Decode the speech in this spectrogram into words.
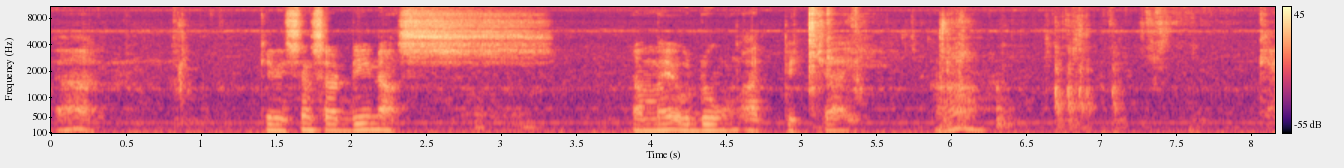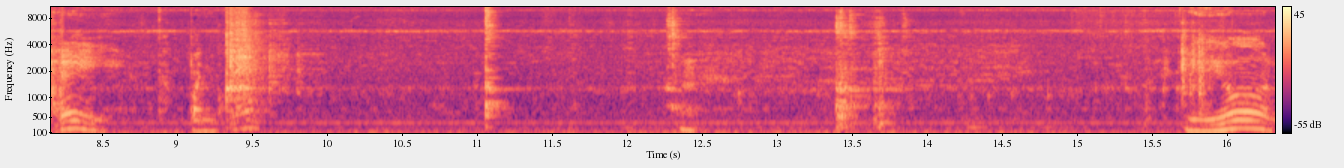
Yan. Kinis ng sardinas na may udong at pichay. Ah. Okay. Takpan ko. Hmm. Yun.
